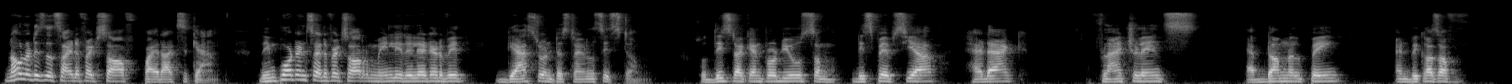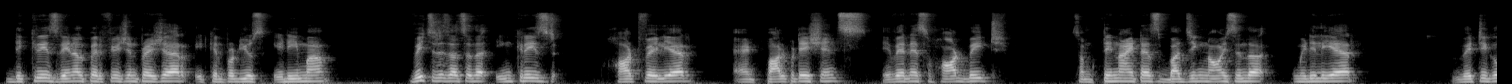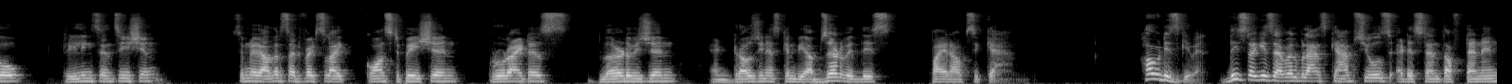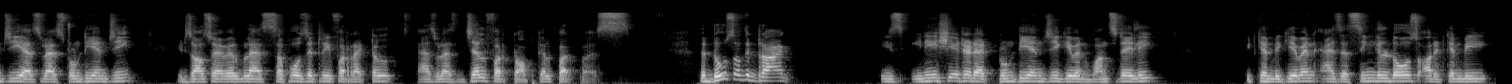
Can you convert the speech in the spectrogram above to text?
Now let us the side effects of piroxicam. The important side effects are mainly related with gastrointestinal system. So this drug can produce some dyspepsia, headache, flatulence, abdominal pain, and because of decreased renal perfusion pressure, it can produce edema, which results in the increased heart failure and palpitations, awareness of heartbeat, some tinnitus, buzzing noise in the middle ear, vertigo, reeling sensation. Similarly, other side effects like constipation, pruritus, blurred vision, and drowsiness can be observed with this piroxicam. How it is given? This drug is available as capsules at a strength of 10 mg as well as 20 mg. It is also available as suppository for rectal as well as gel for topical purpose. The dose of the drug is initiated at 20 mg given once daily. It can be given as a single dose or it can be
